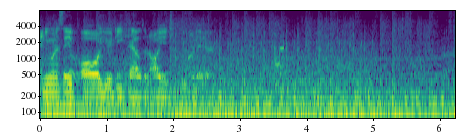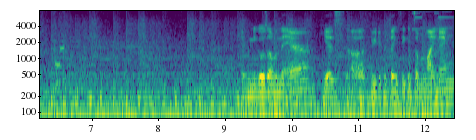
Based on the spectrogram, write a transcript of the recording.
And you want to save all your decals and all your TP for later. He goes up in the air, he has uh, three different things. He can summon lightning,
